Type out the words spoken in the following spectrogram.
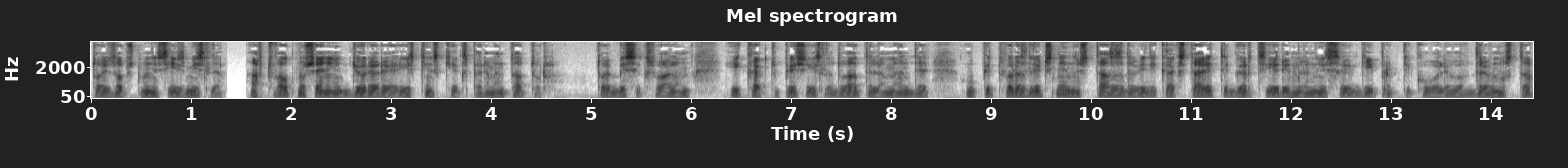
Той изобщо не си измисля. А в това отношение Дюрер е истински експериментатор. Той е бисексуален и, както пише изследователя Менде, опитва различни неща, за да види как старите гърци и римляни са ги практикували в древността.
